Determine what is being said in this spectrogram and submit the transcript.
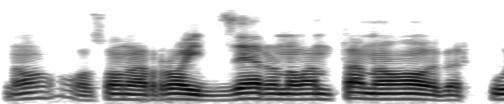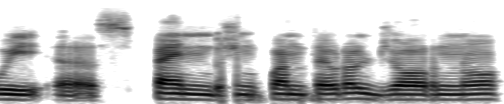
no? o sono a ROI 0,99 per cui eh, spendo 50 euro al giorno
